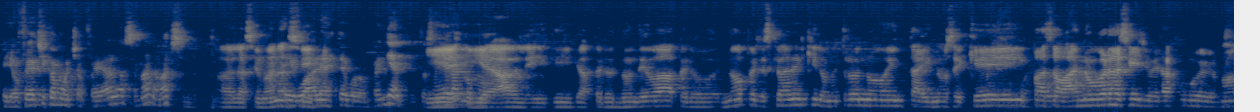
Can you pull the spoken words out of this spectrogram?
que yo fui a Chicamocha, fue a la semana máxima. A la semana sí. igual este huevón pendiente. Entonces Y, era como, y hable y diga, pero ¿dónde va? Pero no, pero es que va en el kilómetro 90 y no sé qué, y pasaban horas y yo era como, hermano,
